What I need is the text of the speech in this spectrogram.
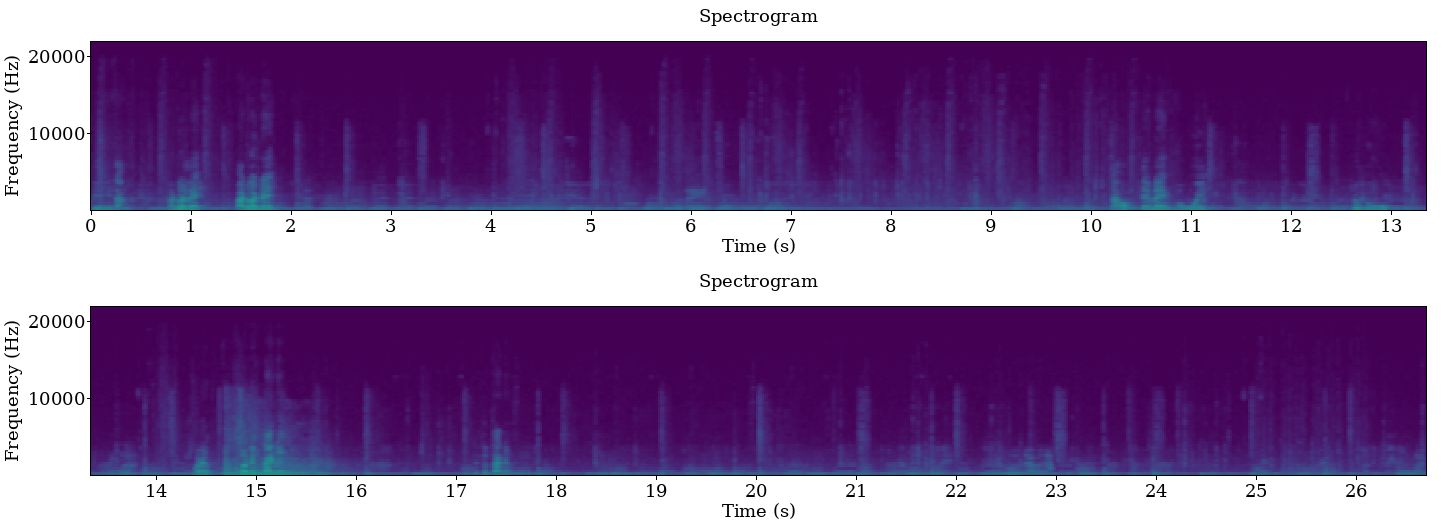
พี่ตั้งมาด่วนเลยมาด่วนเลยหน้าผมเต็มเลยอุ้ยชูชูวิ่งมาหนึ่งตัวหนึ่งตายหนึ่งจ็ดศูนตายหนึ่ง ปืนแล้วนะรัก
